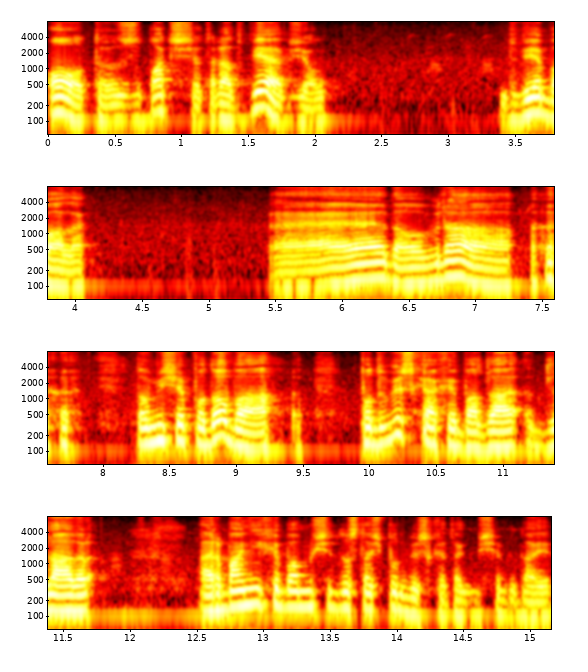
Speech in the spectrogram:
O, to zobaczcie, teraz dwie wziął. Dwie bale. Eee, dobra. To mi się podoba. Podwyżka chyba dla, dla Armani chyba musi dostać podwyżkę, tak mi się wydaje.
